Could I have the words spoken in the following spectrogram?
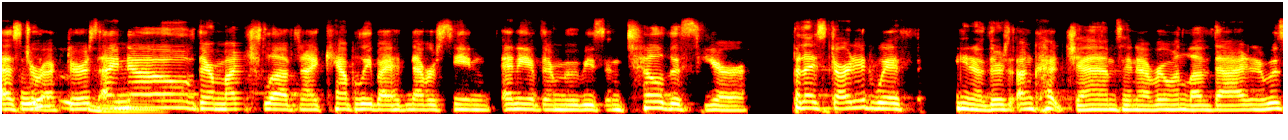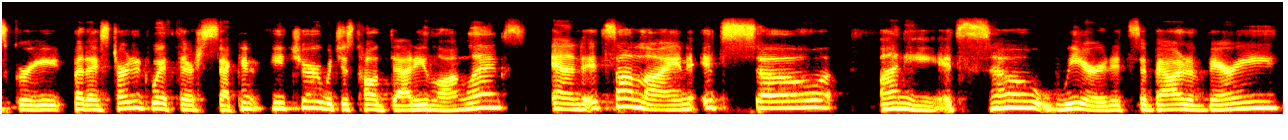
as directors. Ooh. I know they're much loved, and I can't believe I had never seen any of their movies until this year. But I started with, you know, there's Uncut Gems. I know everyone loved that, and it was great. But I started with their second feature, which is called Daddy Longlegs, and it's online. It's so funny. It's so weird. It's about a very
